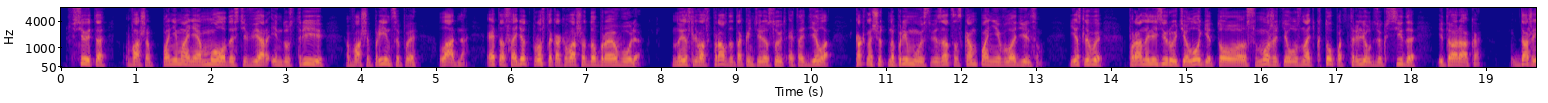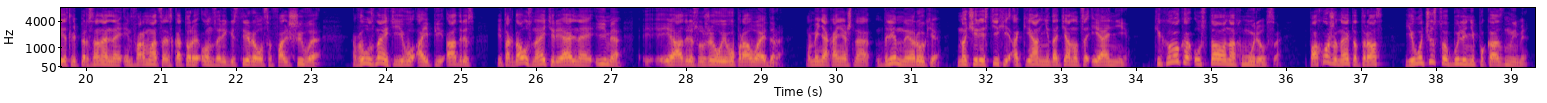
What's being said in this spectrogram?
Все это ваше понимание молодости VR-индустрии, ваши принципы. Ладно, это сойдет просто как ваша добрая воля. Но если вас правда так интересует это дело, как насчет напрямую связаться с компанией-владельцем? Если вы проанализируете логи, то сможете узнать, кто подстрелил Дзюксида и Тарака. Даже если персональная информация, с которой он зарегистрировался, фальшивая, вы узнаете его IP-адрес – и тогда узнаете реальное имя и адрес уже у его провайдера. У меня, конечно, длинные руки, но через Тихий океан не дотянутся и они. Кикуока устало нахмурился. Похоже, на этот раз его чувства были непоказными.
